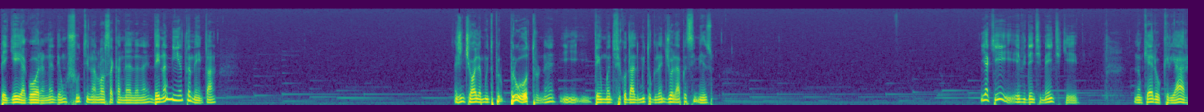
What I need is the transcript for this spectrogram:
Peguei agora, né? Dei um chute na nossa canela, né? Dei na minha também, tá? a gente olha muito para o outro, né? E tem uma dificuldade muito grande de olhar para si mesmo. E aqui, evidentemente, que não quero criar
